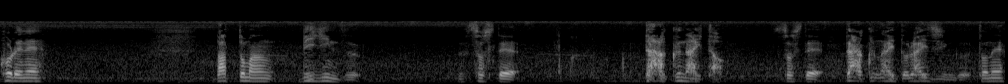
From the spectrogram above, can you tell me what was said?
これね、バットマンビギンズ、そして、ダークナイト、そして、ダークナイトライジングとね、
